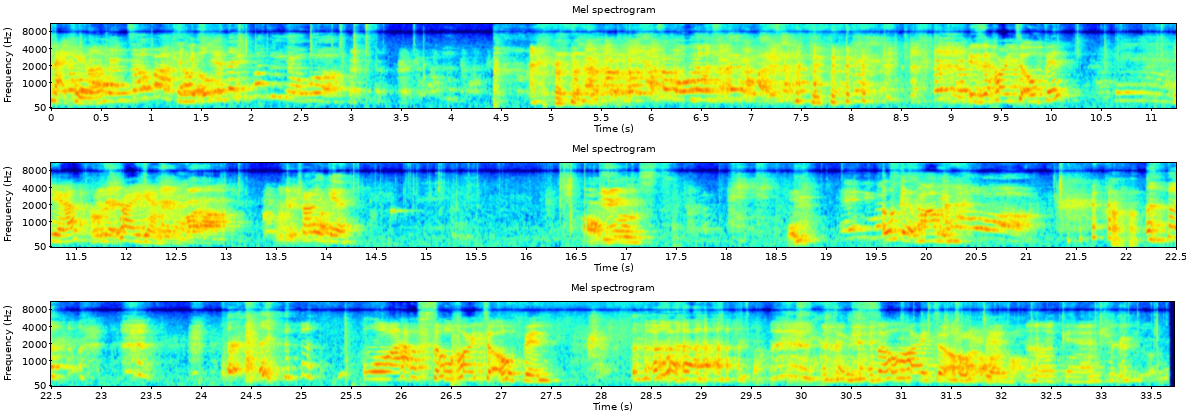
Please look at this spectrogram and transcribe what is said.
open that, Caleb. Can you open it? Is it hard to open? Yeah? Let's try again. Okay, bye 啊。Okay. Try again. Almost. ผม Look at mommy. Wow, so hard to open. So hard to open. okay.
